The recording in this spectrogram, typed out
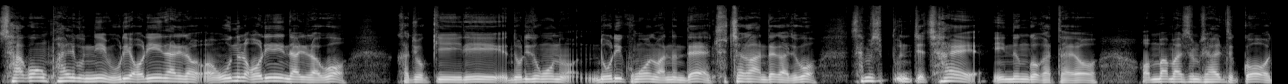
4089님, 우리 어린이날이라, 어, 오늘 어린이날이라고 가족끼리 놀이동원, 놀이공원 왔는데 주차가 안 돼가지고 30분째 차에 있는 것 같아요. 엄마 말씀 잘 듣고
